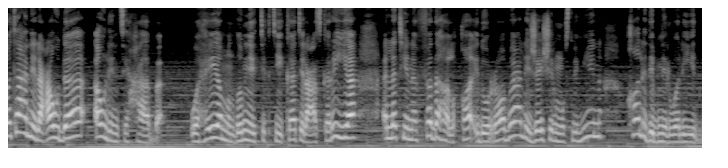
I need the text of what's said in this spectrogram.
وتعني العودة أو الانسحاب وهي من ضمن التكتيكات العسكرية التي نفذها القائد الرابع لجيش المسلمين خالد بن الوليد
